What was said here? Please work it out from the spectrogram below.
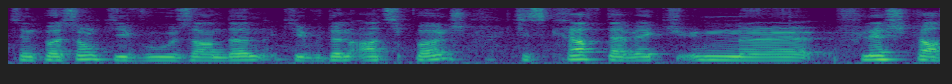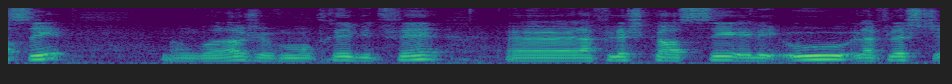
c'est une potion qui vous en donne, qui vous donne anti-punch, qui se craft avec une euh, flèche cassée. Donc, voilà, je vais vous montrer vite fait. la flèche cassée, elle est où? La flèche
